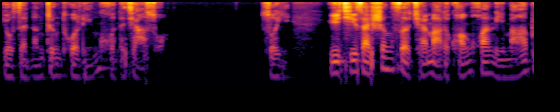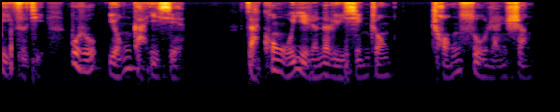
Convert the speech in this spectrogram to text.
又怎能挣脱灵魂的枷锁？所以。与其在声色犬马的狂欢里麻痹自己，不如勇敢一些，在空无一人的旅行中重塑人生。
